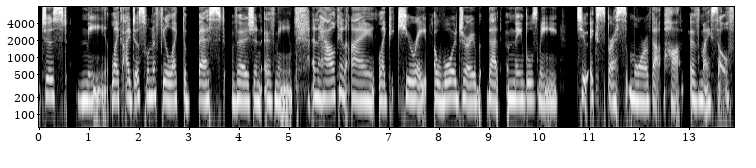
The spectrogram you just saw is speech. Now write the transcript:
just me. Like I just want to feel like the best version of me. And how can I like curate a wardrobe that enables me to express more of that part of myself?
